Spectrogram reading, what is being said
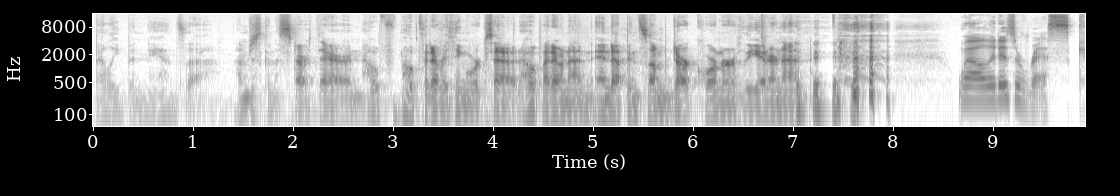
Belly Bonanza. I'm just gonna start there and hope hope that everything works out. Hope I don't end up in some dark corner of the internet. Well, it is a risk.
